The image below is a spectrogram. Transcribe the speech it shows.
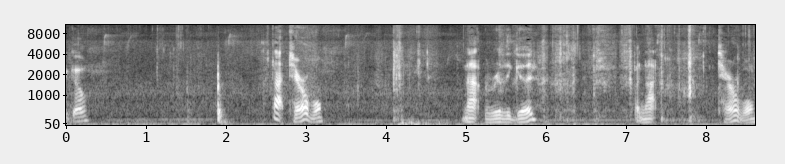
We go. It's not terrible. Not really good, but not terrible.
